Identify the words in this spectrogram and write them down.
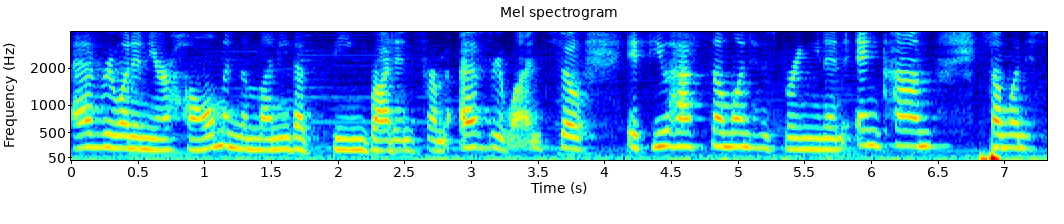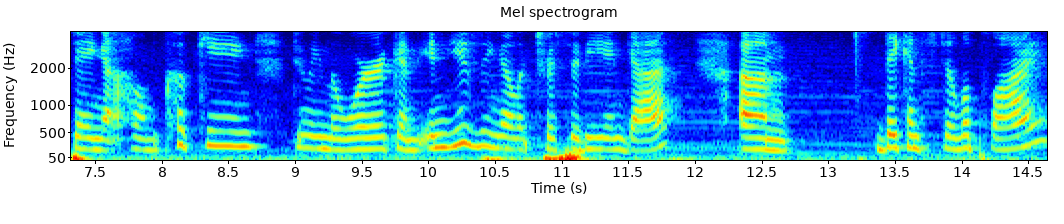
everyone in your home and the money that's being brought in from everyone. So if you have someone who's bringing in income, someone staying at home cooking, doing the work, and, and using electricity and gas, um, they can still apply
